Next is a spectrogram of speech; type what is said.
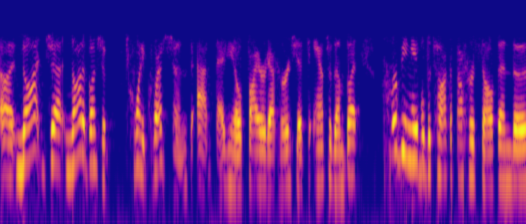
uh, not just not a bunch of 20 questions at, at you know fired at her and she has to answer them. But her being able to talk about herself and the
